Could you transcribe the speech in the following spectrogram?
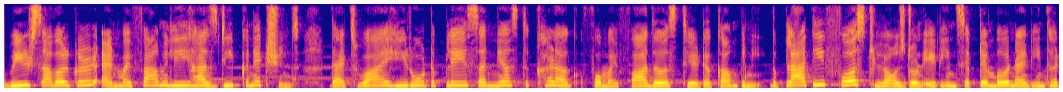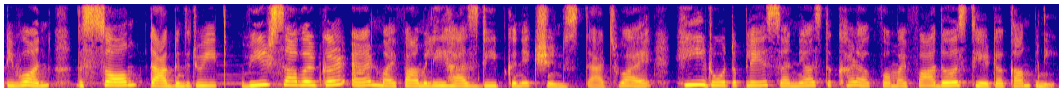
Veer Savarkar and my family has deep connections. That's why he wrote a play Sanyast Khadag for my father's theatre company. The play first launched on 18 September 1931. The song tagged in the tweet, Veer Savarkar and my family has deep connections. That's why he wrote a play Sanyast Khadag for my father's theatre company.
